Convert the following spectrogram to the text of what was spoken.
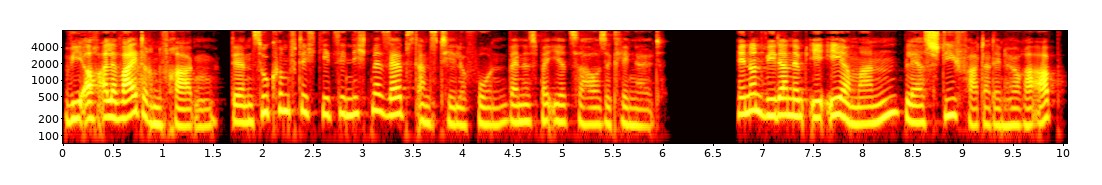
Wie auch alle weiteren Fragen, denn zukünftig geht sie nicht mehr selbst ans Telefon, wenn es bei ihr zu Hause klingelt. Hin und wieder nimmt ihr Ehemann, Blairs Stiefvater, den Hörer ab,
